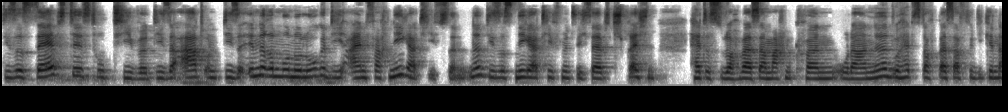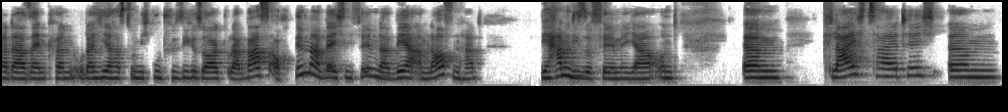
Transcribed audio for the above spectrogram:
dieses Selbstdestruktive, diese Art und diese inneren Monologe, die einfach negativ sind. Ne? Dieses negativ mit sich selbst sprechen. Hättest du doch besser machen können oder ne, du hättest doch besser für die Kinder da sein können oder hier hast du nicht gut für sie gesorgt oder was auch immer, welchen Film da wer am Laufen hat. Wir haben diese Filme ja und ähm, gleichzeitig ähm,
